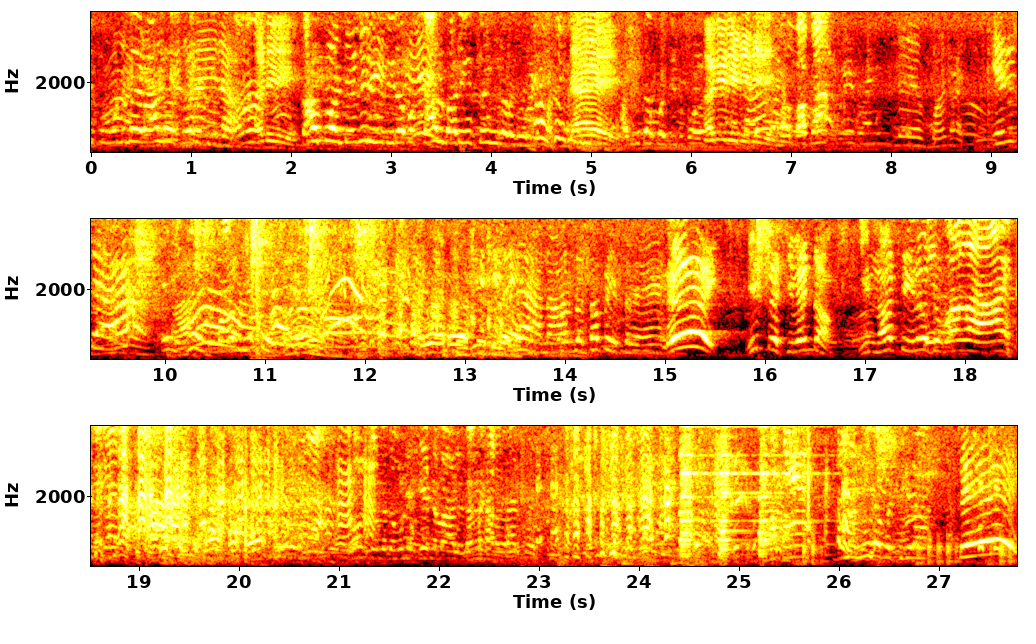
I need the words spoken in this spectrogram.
இப்போ ஒண்ணு மாதிரி ஆளா திருடன் அடி. காம்பவுண்ட் எகிரி குதிரப்ப கால் மாடிங்க தூங்கி கிடக்கும் டேய். அதுக்கு தான் படிச்சுட்டு போறேன். பாப்பா. பேசுறேன் வேண்டாம். இந்நாட்டு இலவச நீங்க படிச்சுக்கிறேன் டேய்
